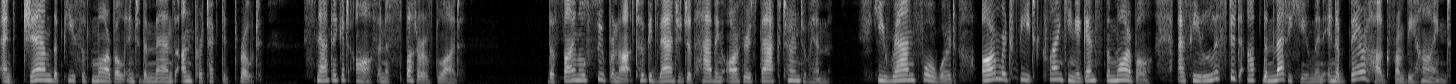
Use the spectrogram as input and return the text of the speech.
and jam the piece of marble into the man's unprotected throat, snapping it off in a sputter of blood. The final supernaut took advantage of having Arthur's back turned to him. He ran forward, armored feet clanking against the marble, as he lifted up the metahuman in a bear hug from behind.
